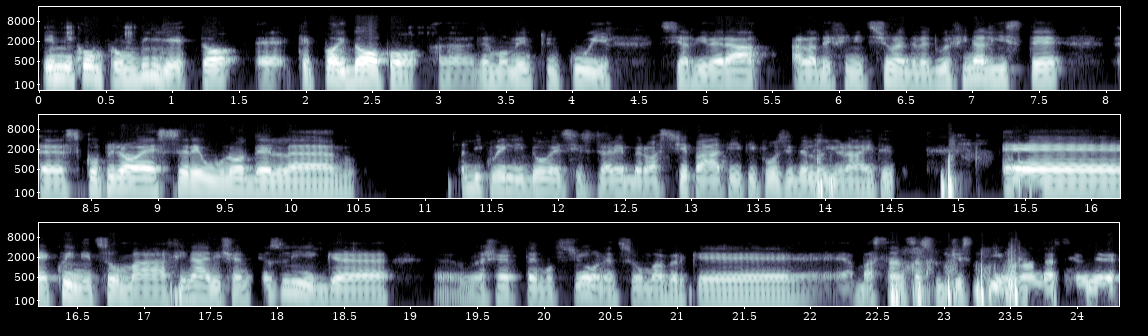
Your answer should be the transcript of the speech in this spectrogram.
e mi compro un biglietto eh, che poi dopo, eh, nel momento in cui si arriverà alla definizione delle due finaliste, eh, scoprirò essere uno del, di quelli dove si sarebbero assiepati i tifosi dello United e quindi insomma finale di Champions League, una certa emozione, insomma, perché è abbastanza suggestivo no? andarsi a vedere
